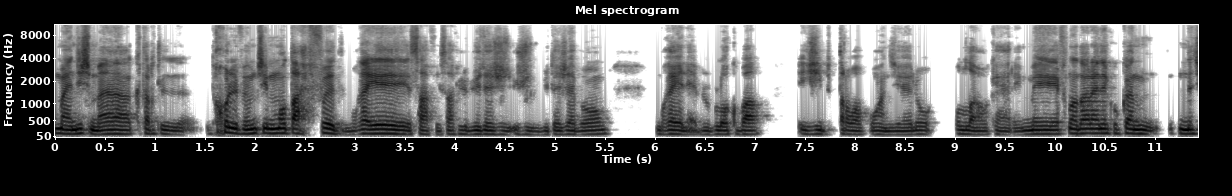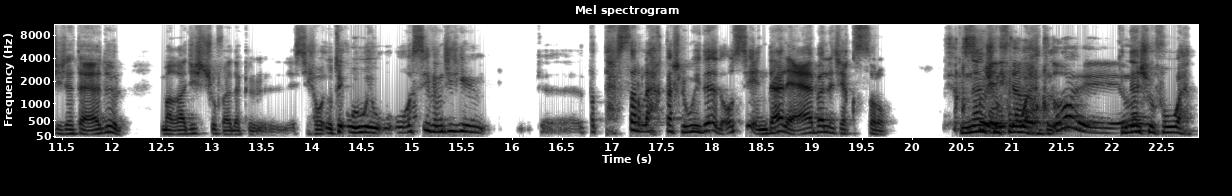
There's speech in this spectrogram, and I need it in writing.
وما عنديش معاه كثره ال- دخل فهمتي متحفظ بغى صافي صافي البيوت جوج البيوت جابهم بغى يلعب ال bloc bas يجيب ال trois points ديالو والله كريم mais في نظري أنا كون كان النتيجه تعادل ما غاديش تشوف هذاك الاستحواذ وسي فهمتي تتحسر لحقاش الوداد aussi عندها لعابة اللي تيقصروا كنا يعني نشوفوا واحد- كنا نشوفوا واحد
